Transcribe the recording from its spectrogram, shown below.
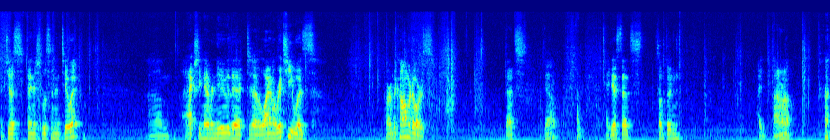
I just finished listening to it. Um, I actually never knew that uh, Lionel Richie was part of the Commodores. That's, you know, I guess that's something I, I don't know.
